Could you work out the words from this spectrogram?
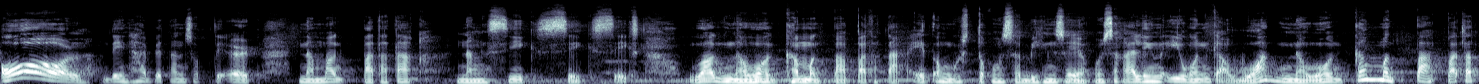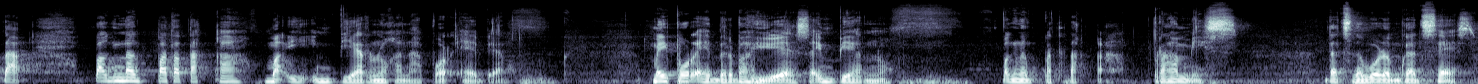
all the inhabitants of the earth na magpatatak ng 666. Wag na wag kang magpapatatak. Ito ang gusto kong sabihin sa iyo. Kung sakaling naiwan ka, wag na wag kang magpapatatak. Pag nagpatatak ka, maiimpyerno ka na forever. May forever ba? Yes, sa impyerno. Pag nagpatatak ka, promise. That's the word of God says.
